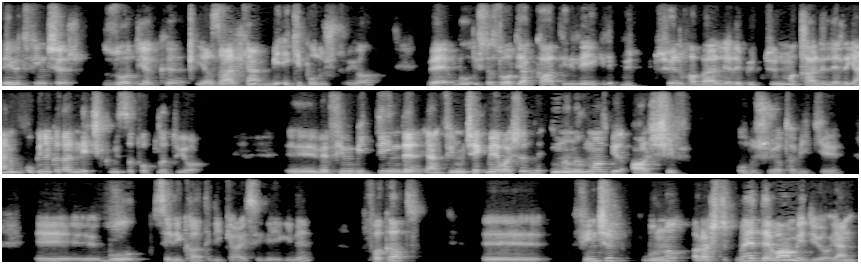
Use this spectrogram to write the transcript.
David Fincher Zodiac'ı yazarken bir ekip oluşturuyor ve bu işte Zodiac katiliyle ilgili bütün haberleri, bütün makaleleri yani o güne kadar ne çıkmışsa toplatıyor. E, ve film bittiğinde yani filmi çekmeye başladığında inanılmaz bir arşiv oluşuyor tabii ki e, bu seri katil hikayesiyle ilgili. Fakat e, Fincher bunu araştırmaya devam ediyor. Yani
